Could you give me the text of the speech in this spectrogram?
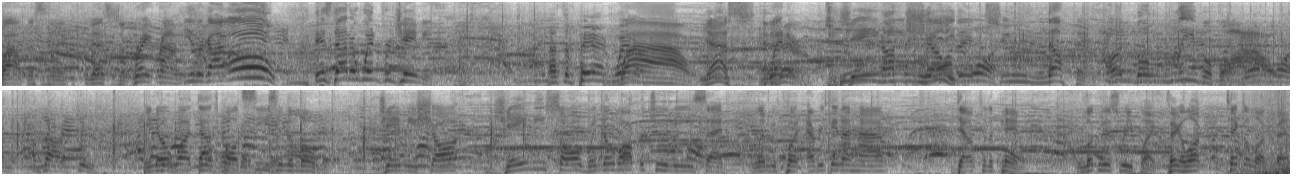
Wow, this is a, this is a great round. Neither guy. Oh! Is that a win for Jamie? That's a pin. Winner. Wow. Yes. and Winner. two Jamie nothing Sheldon lead. to nothing. Unbelievable. I'm sorry, two. You know what? That's called seizing the moment. Jamie Shaw, Jamie saw a window of opportunity. He said, let me put everything I have down to the pin. Look at this replay. Take a look. Take a look, Ben.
